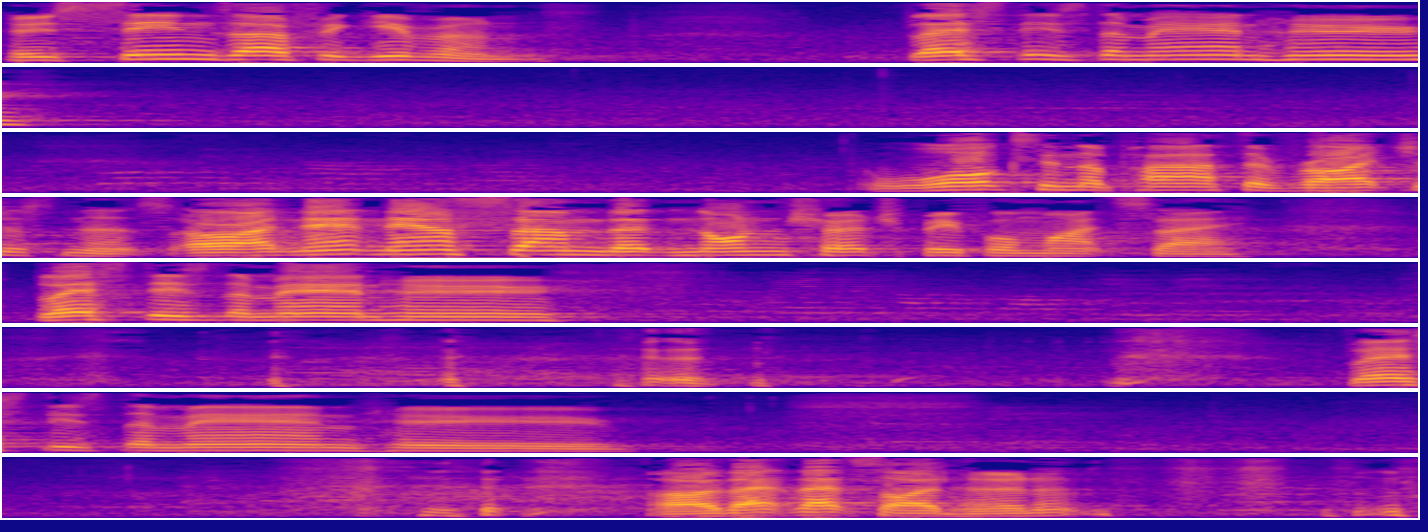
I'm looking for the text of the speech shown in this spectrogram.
whose sins are forgiven. Blessed is the man who Walks in the path of righteousness. Alright, now, now some that non-church people might say. Blessed is the man who... Blessed is the man who... oh, that, that side heard it.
